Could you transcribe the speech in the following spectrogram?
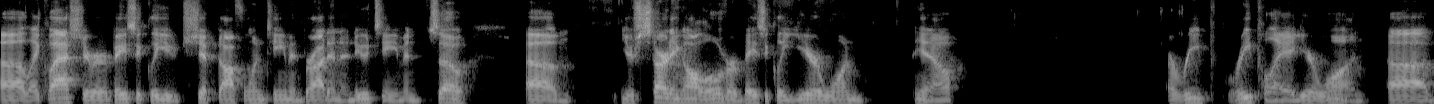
Uh, like last year, where basically you shipped off one team and brought in a new team, and so um, you're starting all over, basically year one. You know, a re- replay a year one. Uh,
